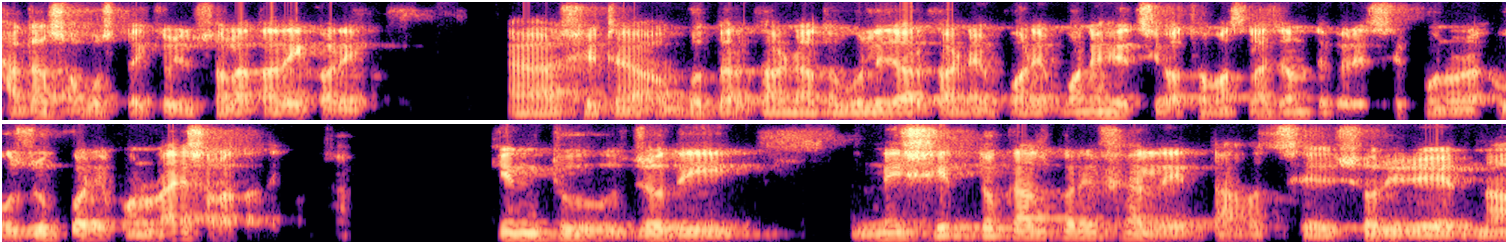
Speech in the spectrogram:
হাদাস অবস্থায় কেউ সলাত আদায় করে সেটা অজ্ঞতার কারণে অথবা ভুলে যাওয়ার কারণে পরে মনে হয়েছে অথবা মাসলা জানতে পেরেছে, পুনরায় উজু করে পুনরায় সলাত আদায় করতে কিন্তু যদি নিষিদ্ধ কাজ করে ফেলে, তা হচ্ছে শরীরের না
